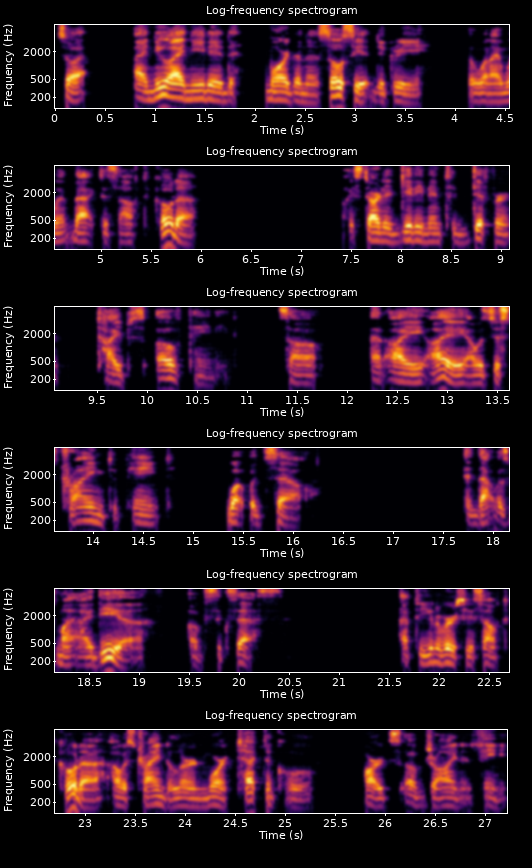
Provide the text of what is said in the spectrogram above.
so I, I knew i needed more than an associate degree so when i went back to south dakota i started getting into different types of painting so at IAIA, I was just trying to paint what would sell. And that was my idea of success. At the University of South Dakota, I was trying to learn more technical parts of drawing and painting.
